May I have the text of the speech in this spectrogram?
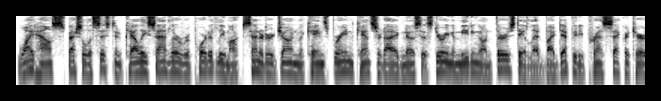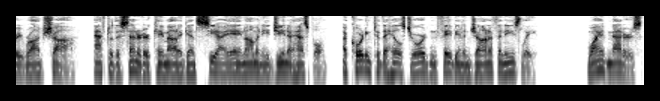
White House Special Assistant Kelly Sadler reportedly mocked Senator John McCain's brain cancer diagnosis during a meeting on Thursday led by Deputy Press Secretary Raj Shah, after the senator came out against CIA nominee Gina Haspel, according to The Hill's Jordan Fabian and Jonathan Easley. Why it matters,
